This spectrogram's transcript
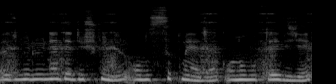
özgürlüğüne de düşkündür. Onu sıkmayacak, onu mutlu edecek.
